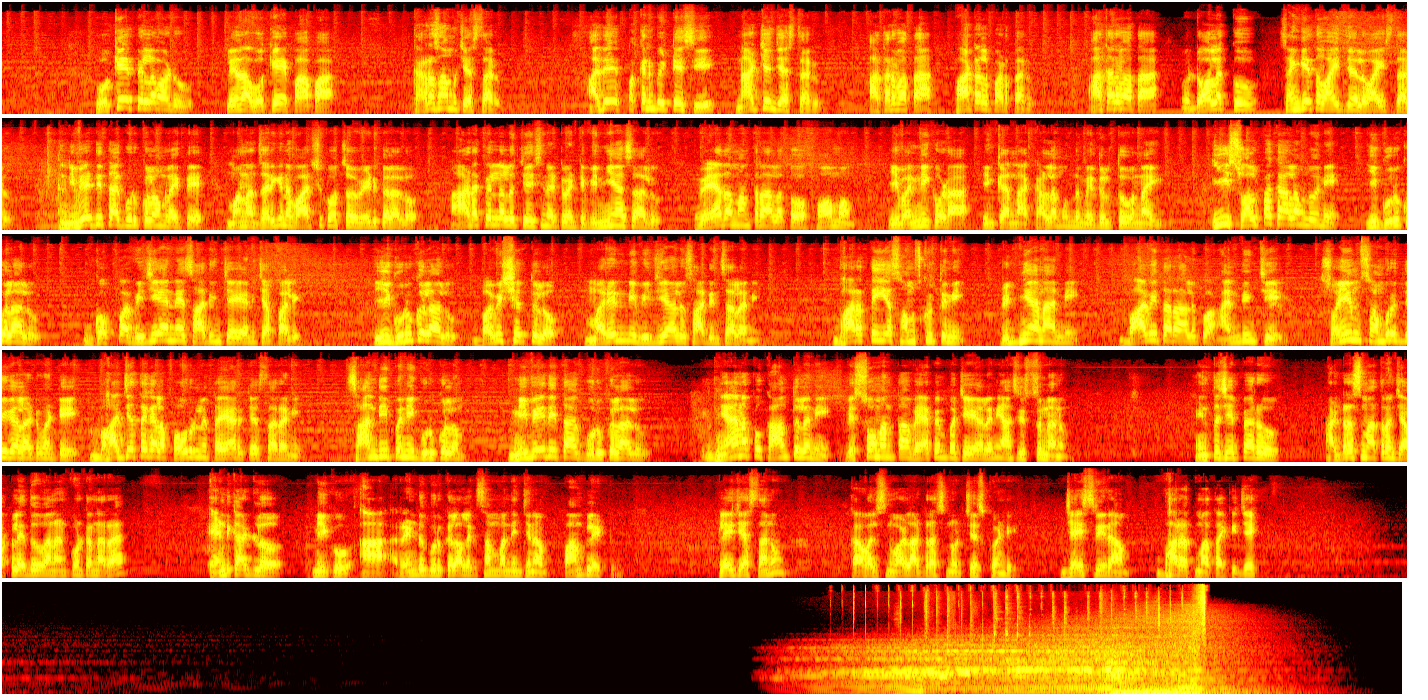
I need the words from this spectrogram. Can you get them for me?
ఒకే పిల్లవాడు లేదా ఒకే పాప కర్రసాము చేస్తారు. అదే పక్కన పెట్టేసి నాట్యం చేస్తారు. ఆ తర్వాత పాటలు పాడతారు. ఆ తర్వాత డోలక్కు సంగీత వాయిద్యాలు వాయిస్తారు. నివేదిత గురుకులంలో అయితే మొన్న జరిగిన వార్షికోత్సవ వేడుకలలో ఆడపిల్లలు చేసినటువంటి విన్యాసాలు వేద మంత్రాలతో హోమం ఇవన్నీ కూడా ఇంకా నా కళ్ళ ముందు మెదులుతూ ఉన్నాయి. ఈ స్వల్పకాలంలోనే ఈ గురుకులాలు గొప్ప విజయాన్నే సాధించాయని చెప్పాలి. ఈ గురుకులాలు భవిష్యత్తులో మరిన్ని విజయాలు సాధించాలని భారతీయ సంస్కృతిని విజ్ఞానాన్ని భావితరాలకు అందించి స్వయం సమృద్ధి గలటువంటి బాధ్యత గల పౌరుల్ని తయారు చేస్తారని సాందీపని గురుకులం నివేదిత గురుకులాలు జ్ఞానపు కాంతులని విశ్వమంతా వ్యాపింపచేయాలని ఆశిస్తున్నాను. ఎంత చెప్పారు అడ్రస్ మాత్రం చెప్పలేదు అని అనుకుంటున్నారా? ఎండ్ కార్డులో మీకు ఆ రెండు గురుకులాలకు సంబంధించిన పాంప్లెట్ ప్లే చేస్తాను. కావాల్సిన వాళ్ళు అడ్రస్ నోట్ చేసుకోండి. జై శ్రీరామ్ భారత్ మాతాకి జై.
